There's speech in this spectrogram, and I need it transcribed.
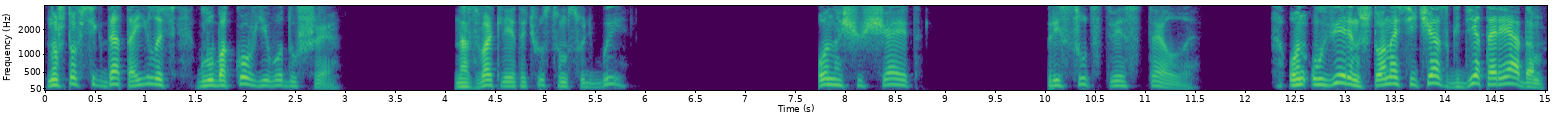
но что всегда таилось глубоко в его душе. Назвать ли это чувством судьбы? Он ощущает присутствие Стеллы. Он уверен, что она сейчас где-то рядом.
